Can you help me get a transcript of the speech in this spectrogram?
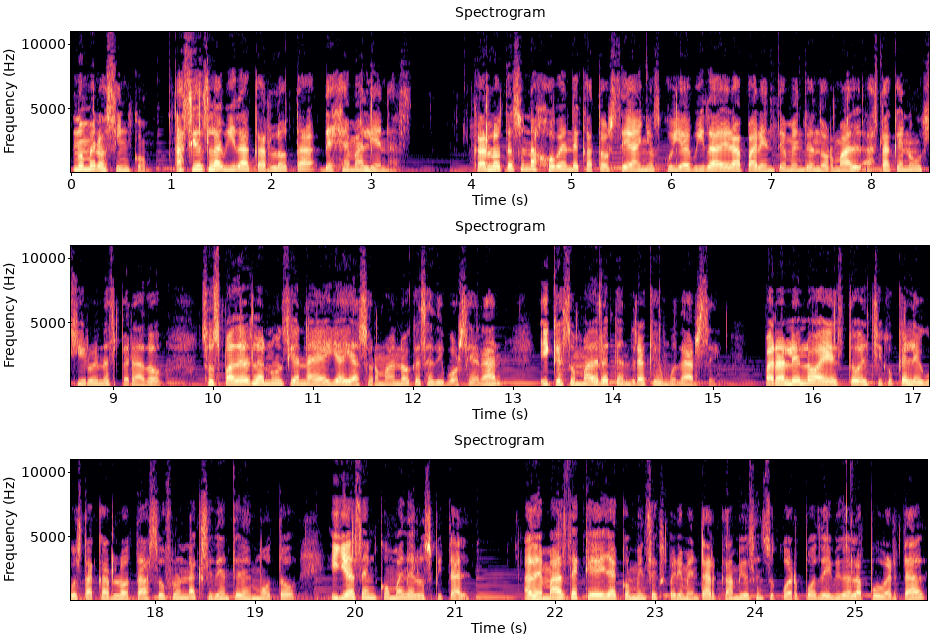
Número 5. Así es la vida Carlota de Gema Lienas. Carlota es una joven de 14 años cuya vida era aparentemente normal hasta que en un giro inesperado sus padres le anuncian a ella y a su hermano que se divorciarán y que su madre tendrá que mudarse. Paralelo a esto, el chico que le gusta a Carlota sufre un accidente de moto y ya se encoma en el hospital. Además de que ella comienza a experimentar cambios en su cuerpo debido a la pubertad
